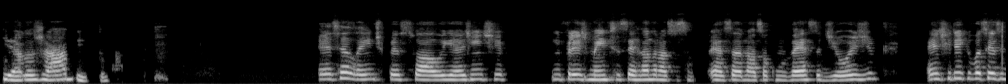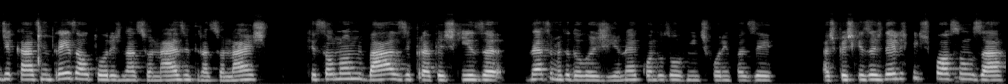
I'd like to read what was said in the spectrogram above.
que elas já habitam. Excelente, pessoal. E a gente, infelizmente, encerrando nossa, essa nossa conversa de hoje, a gente queria que vocês indicassem três autores nacionais e internacionais que são nome base para a pesquisa nessa metodologia, né? Quando os ouvintes forem fazer as pesquisas deles, que eles possam usar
